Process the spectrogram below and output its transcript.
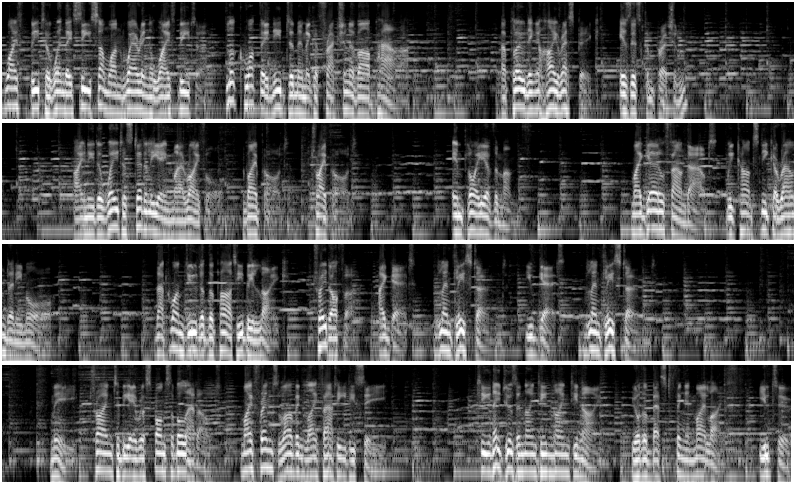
Wife beater when they see someone wearing a wife beater. Look what they need to mimic a fraction of our power. Uploading a high res pic. Is this compression? I need a way to steadily aim my rifle. Bipod. Tripod. Employee of the month. My girl found out we can't sneak around anymore. That one dude at the party be like. Trade offer. I get. Glently stoned. You get. Glently stoned. Me. Trying to be a responsible adult. My friends loving life at EDC. Teenagers in 1999. You're the best thing in my life. You too.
